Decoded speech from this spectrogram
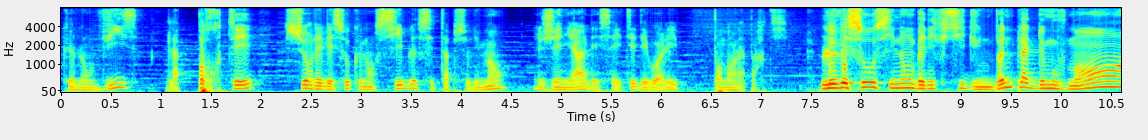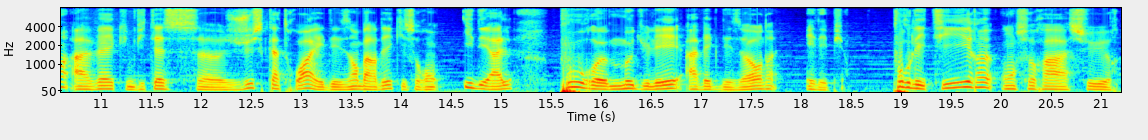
que l'on vise la portée sur les vaisseaux que l'on cible. C'est absolument génial et ça a été dévoilé pendant la partie. Le vaisseau sinon bénéficie d'une bonne plaque de mouvement avec une vitesse euh, jusqu'à 3 et des embardées qui seront idéales pour euh, moduler avec des ordres et des pions. Pour les tirs, on sera sur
